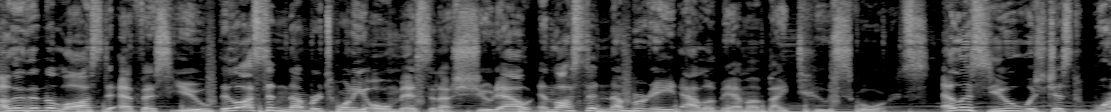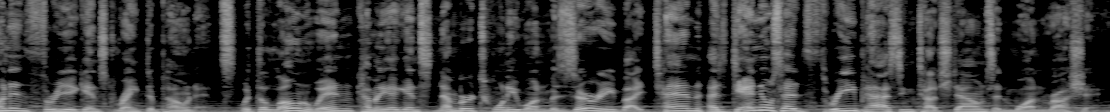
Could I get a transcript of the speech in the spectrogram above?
Other than the loss to FSU, they lost to number 20 Ole Miss in a shootout and lost to number 8 Alabama by two scores. LSU was just 1 in 3 against ranked opponents, with the lone win coming against number 21 Missouri by 10 as Daniels had 3 passing touchdowns and 1 rushing.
